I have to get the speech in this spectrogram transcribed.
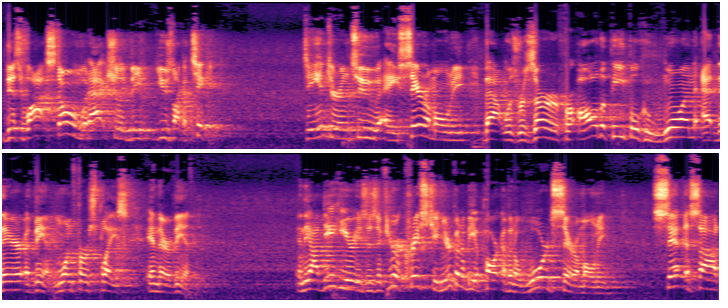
this white stone would actually be used like a ticket to enter into a ceremony that was reserved for all the people who won at their event, won first place in their event. And the idea here is, is if you're a Christian, you're going to be a part of an awards ceremony set aside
